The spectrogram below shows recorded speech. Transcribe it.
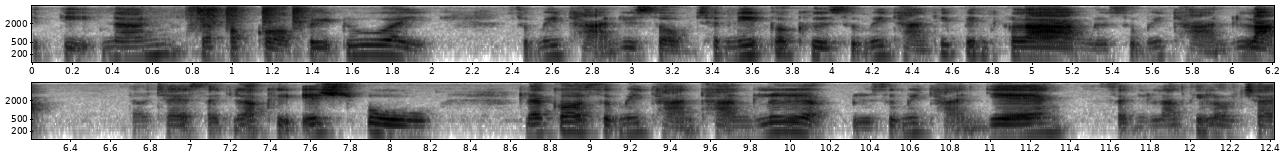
ถิตินั้นจะประกอบไปด้วย สมมติฐานอยู่สองชนิด ก็คือสมมติฐานที่เป็นกลาง หรือสมมติฐานหลัก เราใช้สัญลักษณ์คือ HO และก็สมมติฐานทางเลือก หรือสมมติฐานแย้ง สัญลักษณ์ที่เราใช้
